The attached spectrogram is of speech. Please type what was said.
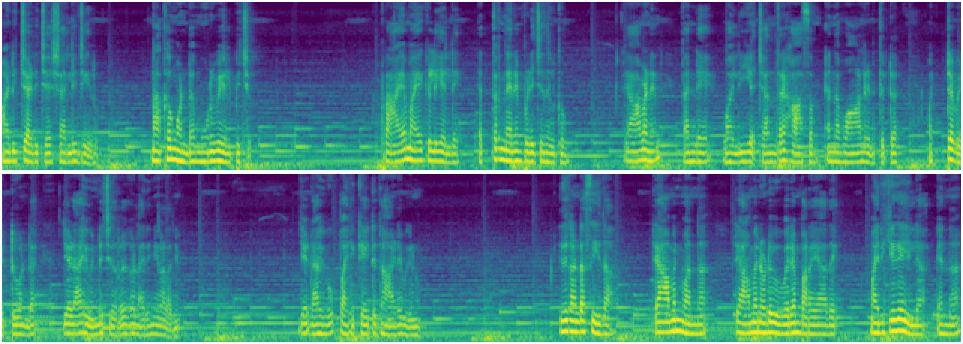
അടിച്ചടിച്ച് ശല്യം ചെയ്തു. നഖം കൊണ്ട് മുറിവേൽപ്പിച്ചു. പ്രായമായ കിളിയല്ലേ? എത്ര നേരം പിടിച്ചു നിൽക്കും? രാവണൻ തന്റെ വലിയ ചന്ദ്രഹാസം എന്ന വാളെടുത്തിട്ട് ഒറ്റ വെട്ടുകൊണ്ട് ജഡായുവിന്റെ ചെറുകൾ അരിഞ്ഞു കളഞ്ഞു. ജഡായു പരിക്കേറ്റ് താഴെ വീണു. ഇത് കണ്ട സീത രാമൻ വന്ന് രാമനോട് വിവരം പറയാതെ മരിക്കുകയില്ല എന്ന്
